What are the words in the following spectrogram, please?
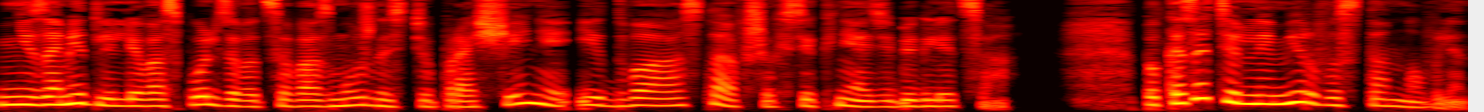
Не замедлили воспользоваться возможностью прощения и два оставшихся князя-беглеца. Показательный мир восстановлен.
